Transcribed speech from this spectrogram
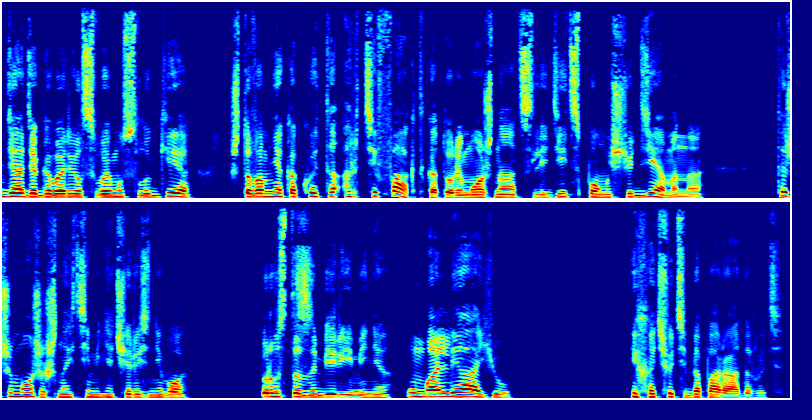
Дядя говорил своему слуге, что во мне какой-то артефакт, который можно отследить с помощью демона. Ты же можешь найти меня через него. Просто забери меня, умоляю. И хочу тебя порадовать.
